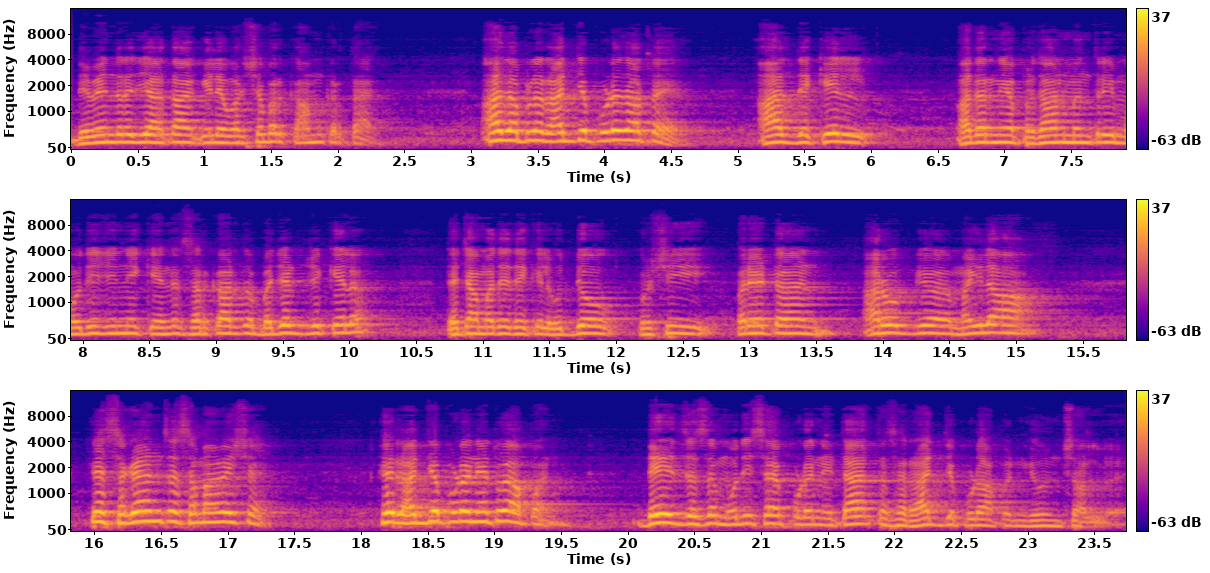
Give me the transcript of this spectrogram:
देवेंद्रजी आता गेले वर्षभर काम करतायत. आज आपलं राज्य पुढे जात आहे. आज देखील आदरणीय प्रधानमंत्री मोदीजींनी केंद्र सरकारचं बजेट जे केलं त्याच्यामध्ये देखील उद्योग कृषी पर्यटन आरोग्य महिला या सगळ्यांचा समावेश आहे. हे राज्य पुढे नेतोय आपण. देश जसं मोदी साहेब पुढे नेतात तसं राज्य पुढं आपण घेऊन चाललो आहे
